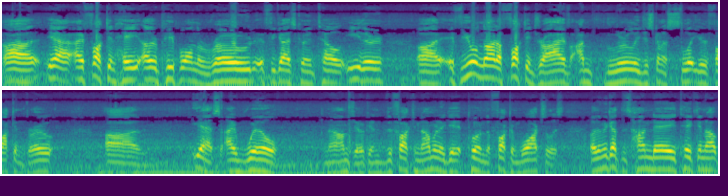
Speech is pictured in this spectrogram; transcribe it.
Uh, yeah, I fucking hate other people on the road, if you guys couldn't tell either. Uh, if you don't know how to fucking drive, I'm literally just gonna slit your fucking throat. Uh, yes, I will. No, I'm joking. The fucking, I'm gonna get put on the fucking watch list. Oh, then we got this Hyundai taking up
